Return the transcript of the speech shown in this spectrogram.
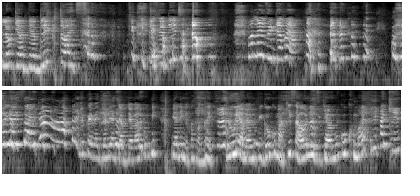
ile ukiambia blink twice. If you need help. Wala izingefanya Kwa sayo isaida ah, ilikuwa imejionea chapte mi hadi nilikuwa sema guy lui amempiga huku makisa aoni zikianguka huku maji Haki,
